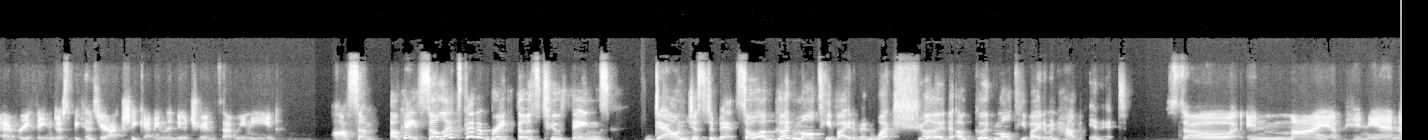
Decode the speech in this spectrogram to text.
everything, just because you're actually getting the nutrients that we need. Awesome. Okay, so let's kind of break those two things down just a bit. So, a good multivitamin, what should a good multivitamin have in it? So, in my opinion,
